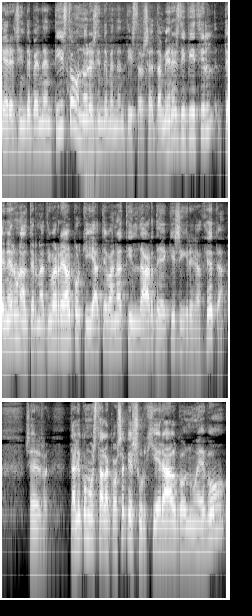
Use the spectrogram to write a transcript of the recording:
que eres independentista o no eres independentista. O sea, también es difícil tener una alternativa real porque ya te van a tildar de X, Y, Z. O sea, tal y como está la cosa, que surgiera algo nuevo.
